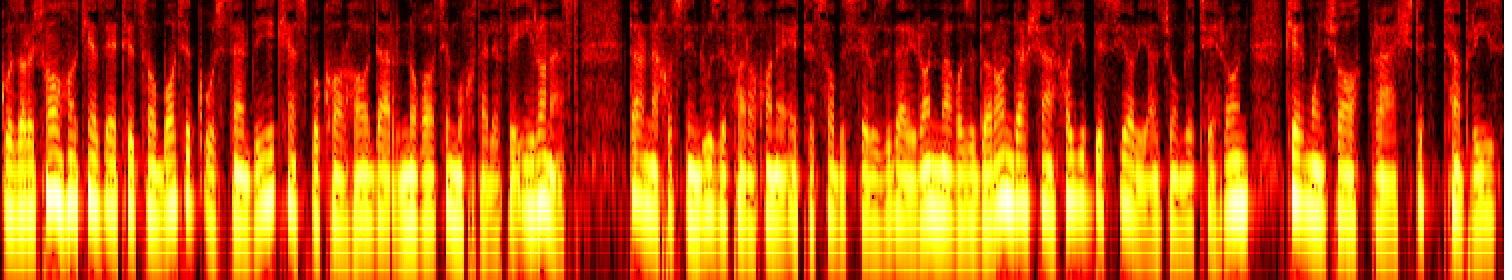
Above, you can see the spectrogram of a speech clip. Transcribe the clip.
گزارش ها حاکی از اعتصابات گسترده کسب و کارها در نقاط مختلف ایران است. در نخستین روز فراخان اعتصاب سه روزه در ایران مغازهداران در شهرهای بسیاری از جمله تهران، کرمانشاه، رشت، تبریز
